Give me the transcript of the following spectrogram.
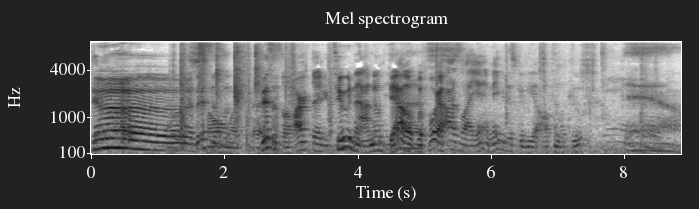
Dude, this So is a, much better. this is a R32 now, no doubt. Before I was like, yeah, maybe this could be an Altima coupe. Damn.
